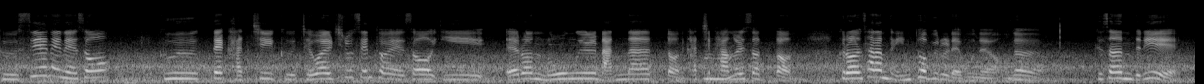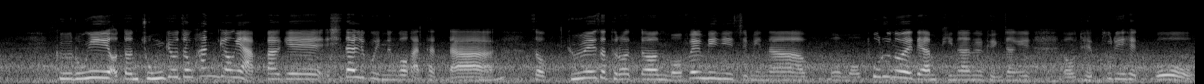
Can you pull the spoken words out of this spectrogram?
그 CNN에서 그때 같이 그 재활치료센터에서 이 에런 롱을 만났던 같이 음. 방을 썼던 그런 사람들 인터뷰를 내보내요. 네. 그 사람들이 그 롱이 어떤 종교적 환경의 압박에 시달리고 있는 것 같았다. 그래서 교회에서 들었던 뭐 페미니즘이나 뭐, 뭐 포르노에 대한 비난을 굉장히 어, 되풀이했고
